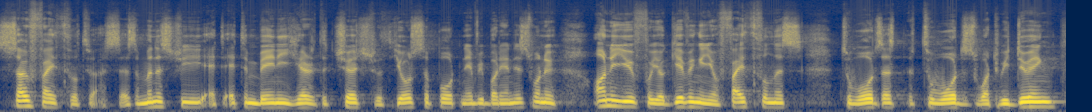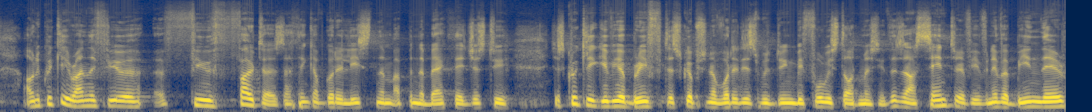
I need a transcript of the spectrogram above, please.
so faithful to us as a ministry at Etimbeni here at the church with your support and everybody. And I just want to honor you for your giving and your faithfulness towards us, towards what we're doing. I want to quickly run a few a few photos. I think I've got to list them up in the back there just to just quickly give you a brief description of what it is we're doing before we start ministry. This is our center. If you've never been there,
